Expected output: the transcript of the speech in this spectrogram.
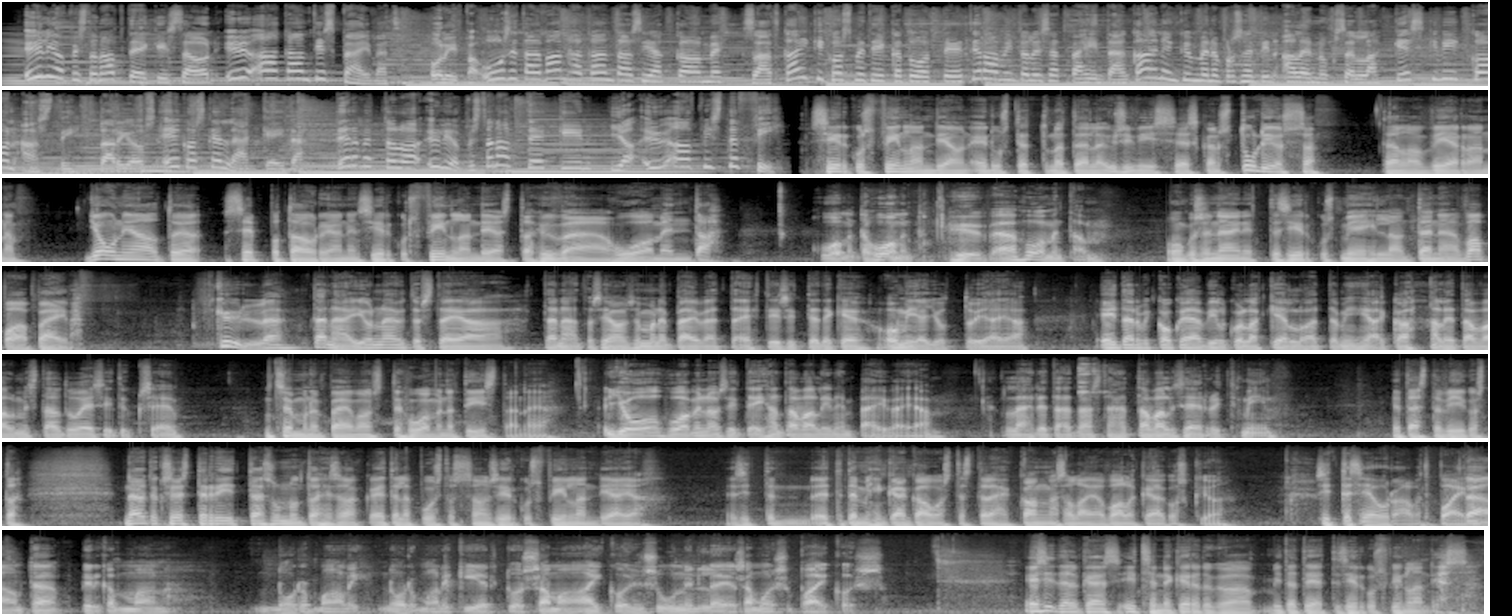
Yliopiston apteekissa on YA-kantispäivät. Olipa uusi tai vanha kanta-asiakkaamme, saat kaikki kosmetiikkatuotteet ja ravintolisät vähintään 20 prosentin alennuksella keskiviikkoon asti. Tarjous ei koske lääkkeitä. Tervetuloa yliopiston apteekkiin ja YA.fi. Sirkus Finlandia on edustettuna täällä 957 studiossa. Täällä on vieraana Jouni Aalto ja Seppo Tauriainen Sirkus Finlandiasta. Hyvää huomenta. Huomenta, huomenta. Hyvää huomenta. Onko se näin, että sirkusmiehillä on tänään vapaa päivä? Kyllä, tänään ei ole näytöstä ja tänään tosiaan on semmoinen päivä, että ehtii sitten tekemään omia juttuja ja ei tarvitse koko ajan vilkuilla kelloa, että mihin aikaan aletaan valmistautua esitykseen. Mutta semmoinen päivä on sitten huomenna tiistaina. Ja... Joo, huomenna on sitten ihan tavallinen päivä ja lähdetään taas tähän tavalliseen rytmiin. Ja tästä viikosta näytöksiä sitten riittää sunnuntaihin saakka. Eteläpuistossa on Sirkus Finlandia ja ja sitten ette te mihinkään kauas tästä lähde Kangasala ja Valkeakoski on sitten seuraavat paikat. Tämä on tämä Pirkanmaan normaali, normaali kiertue samaan aikoihin suunnilleen ja samoissa paikoissa. Esitelkää itsenne, kertokaa mitä teette Sirkus Finlandiassa.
